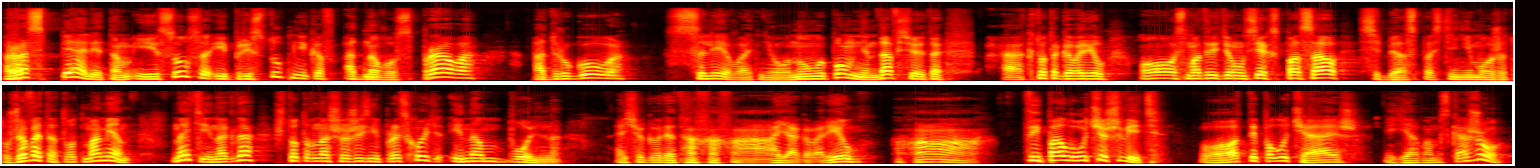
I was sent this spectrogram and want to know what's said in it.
распяли там Иисуса и преступников одного справа, а другого слева от него. Ну, мы помним, да, все это а кто-то говорил, о, смотрите, он всех спасал, себя спасти не может. Уже в этот вот момент. Знаете, иногда что-то в нашей жизни происходит, и нам больно. А еще говорят, ха-ха-ха, я говорил, ага, ты получишь ведь. Вот ты получаешь. Я вам скажу,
